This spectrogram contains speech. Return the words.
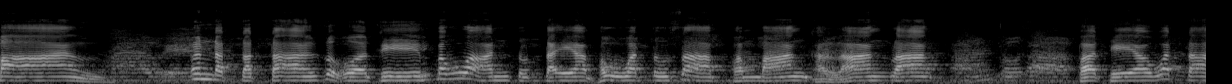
มังอนัตตาสุทีปวันตุเตยภวตุสัพพมังขลังลังพระเทวตา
